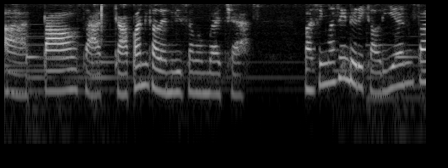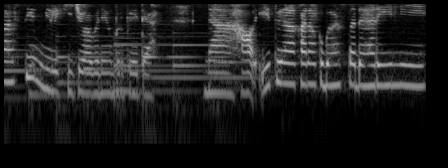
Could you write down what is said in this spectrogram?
Atau saat kapan kalian bisa membaca? Masing-masing dari kalian pasti memiliki jawaban yang berbeda. Nah, hal itu yang akan aku bahas pada hari ini.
